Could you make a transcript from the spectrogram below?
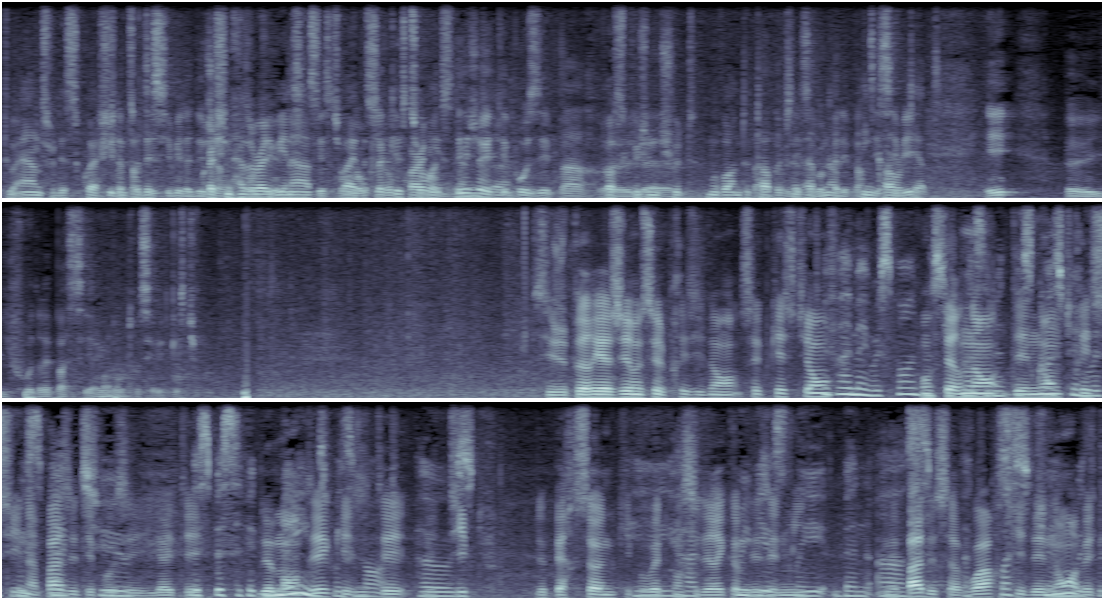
to answer this question. So this question has already been à cette asked question. by the Donc la civil question a parties. déjà and, été uh, posée par euh, prosecution le- should move on to topics that have not been covered yet. et euh, il faudrait passer à une autre série de questions. Si je peux réagir, Monsieur le Président, cette question If I may respond, Mr. concernant President, des this noms précis n'a pas été to posée. Il a été demandé quels not étaient le type de personnes qui pouvaient He être had considérées comme des ennemis, previously been mais pas de asked a savoir si des question noms with avaient été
